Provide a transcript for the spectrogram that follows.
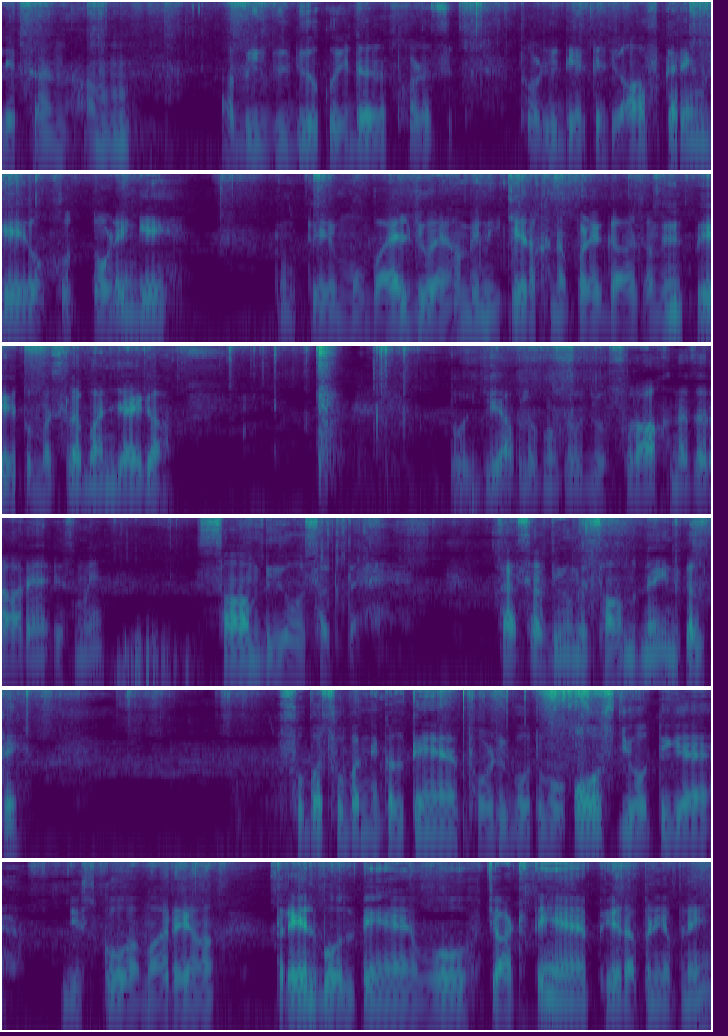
लेकिन हम अभी वीडियो को इधर थोड़ा थोड़ी देर के लिए ऑफ़ करेंगे और ख़ुद तोड़ेंगे, क्योंकि मोबाइल जो है हमें नीचे रखना पड़ेगा ज़मीन पे तो मसला बन जाएगा। तो ये आप लोगों को जो सुराख नज़र आ रहे हैं, इसमें सांप भी हो सकता है। खैर, सर्दियों में सांप नहीं निकलते। सुबह सुबह निकलते हैं थोड़ी बहुत वो ओस जो होती है, जिसको हमारे यहाँ त्रेल बोलते हैं, वो चाटते हैं, फिर अपने अपने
